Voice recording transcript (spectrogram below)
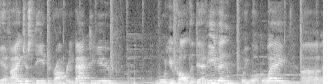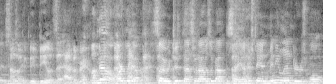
if I just deed the property back to you, will you call the debt even? We walk away. Uh, Sounds like a good deal. Does that happen very often? no, hardly ever. So just that's what I was about to say. Understand many lenders won't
